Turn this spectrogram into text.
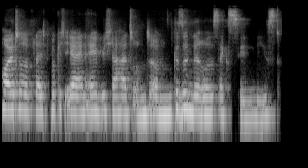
heute vielleicht wirklich eher NA-Bücher hat und ähm, gesündere Sexszenen liest.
